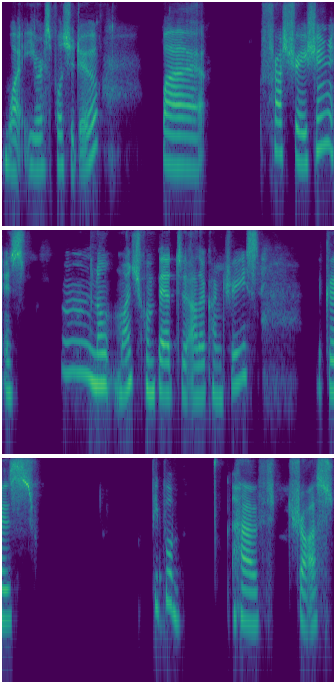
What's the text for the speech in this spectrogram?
what you're supposed to do. But frustration is mm, not much compared to other countries because people have trust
